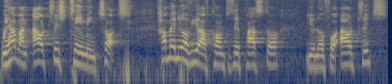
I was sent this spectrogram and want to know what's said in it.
We have an outreach team in church. How many of you have come to say, Pastor, you know, for outreach,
